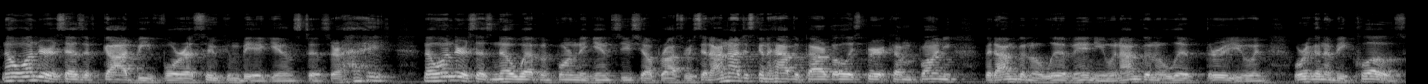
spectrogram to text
No wonder it says, if God be for us, who can be against us, right? No wonder it says, no weapon formed against you shall prosper. He said, I'm not just going to have the power of the Holy Spirit come upon you, but I'm going to live in you and I'm going to live through you and we're going to be close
